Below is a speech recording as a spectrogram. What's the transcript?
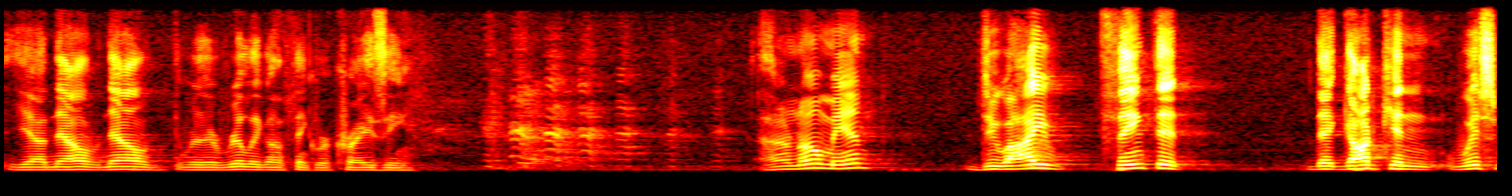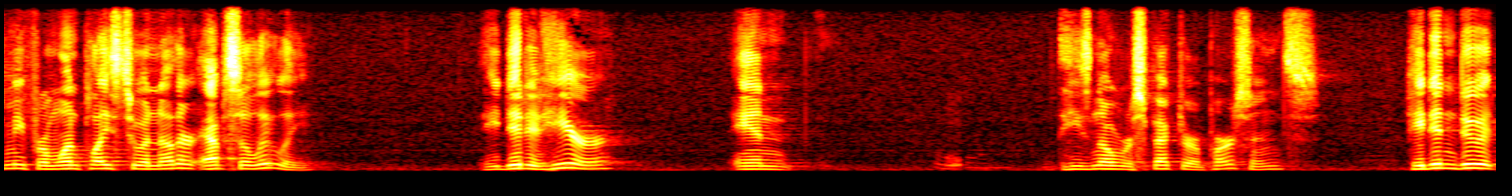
yeah, now, now they're really going to think we're crazy. I don't know, man. Do I think that that God can whisk me from one place to another? Absolutely. He did it here, and He's no respecter of persons. He didn't do it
